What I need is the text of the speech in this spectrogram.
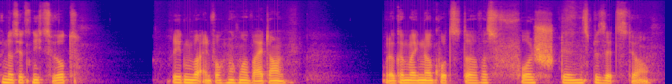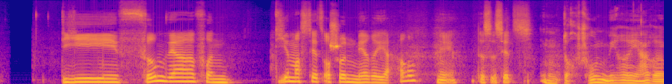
wenn das jetzt nichts wird, reden wir einfach nochmal weiter. Oder können wir Ihnen mal kurz da was vorstellen? Es besetzt, ja. Die Firmware von dir machst du jetzt auch schon mehrere Jahre? Nee, das ist jetzt. Doch schon mehrere Jahre.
